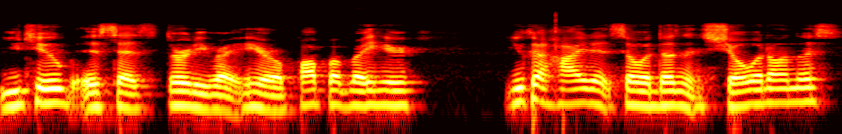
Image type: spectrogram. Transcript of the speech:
YouTube it says 30 right here. It'll pop up right here. You can hide it so it doesn't show it on this.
